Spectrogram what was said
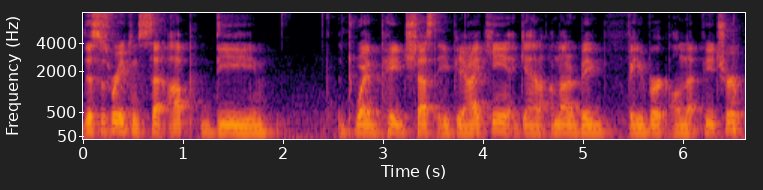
this is where you can set up the web page test API key. Again, I'm not a big favorite on that feature.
